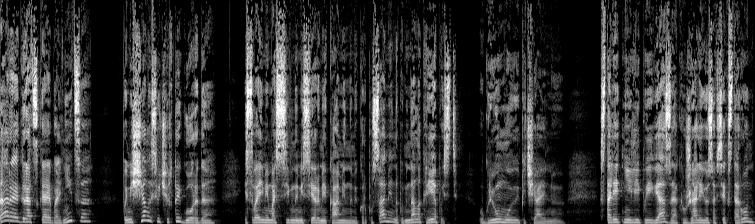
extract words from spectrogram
Старая городская больница помещалась у черты города и своими массивными серыми каменными корпусами напоминала крепость, угрюмую и печальную. Столетние липы и вязы окружали ее со всех сторон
